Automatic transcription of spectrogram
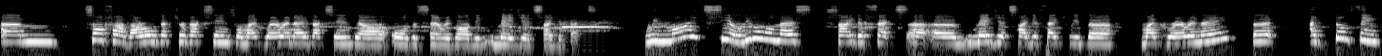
um, so far, viral vector vaccines or microRNA vaccines, they are all the same regarding immediate side effects. We might see a little less side effects, uh, um, immediate side effect with the microRNA, but I don't think,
